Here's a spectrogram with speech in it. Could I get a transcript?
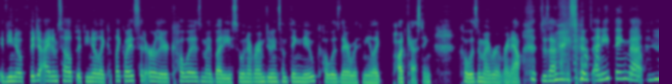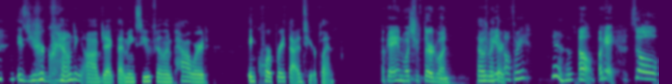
If you know fidget items help, if you know, like, like I said earlier, Koa is my buddy. So whenever I'm doing something new, Koa's there with me, like podcasting. Koa's in my room right now. Does that make sense? Anything that Yep. is your grounding object that makes you feel empowered, incorporate that into your plan. Okay, and what's your third one? That was Did my get third. all three? Yeah, that was my Oh, okay. So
